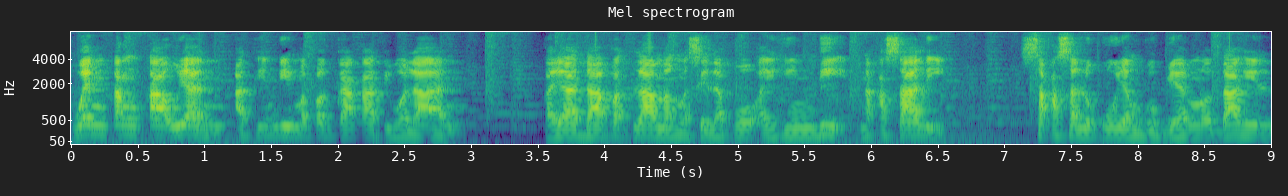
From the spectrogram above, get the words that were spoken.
kwentang tao yan at hindi mapagkakatiwalaan. Kaya dapat lamang na sila po ay hindi nakasali sa kasalukuyang gobyerno dahil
